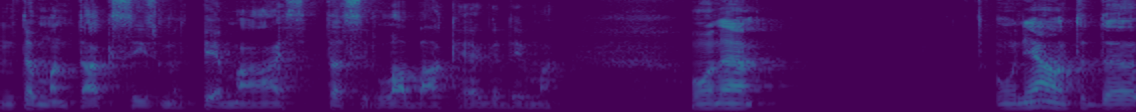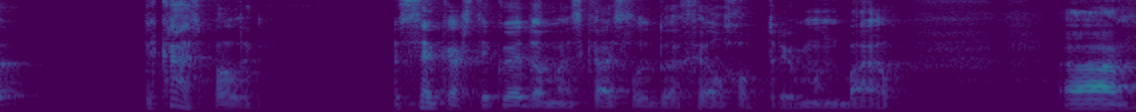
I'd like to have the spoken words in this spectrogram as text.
Un tad man taks izmet pie mājas. Tas ir labākajā gadījumā. Un, eh, un jā, un tad, eh, pie kā es paliku? Es vienkārši tikko iedomājos, kā es lidoju helikopterī un man bail. Uh,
